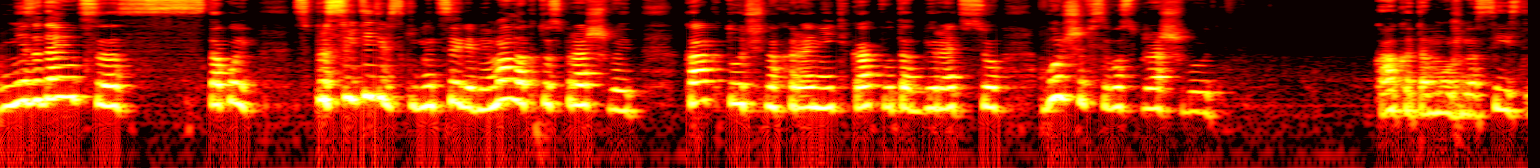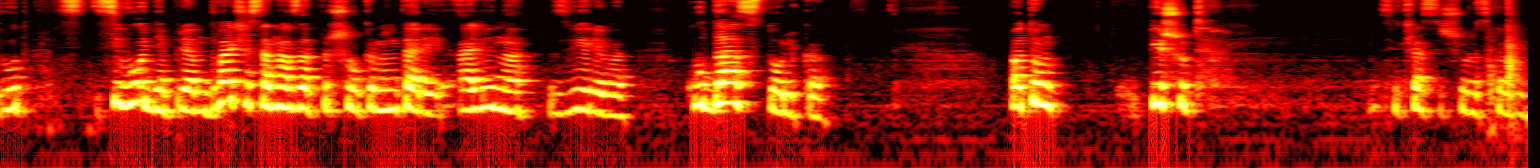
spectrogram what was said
не задаются с такой с просветительскими целями. Мало кто спрашивает, как точно хранить, как вот отбирать все. Больше всего спрашивают, как это можно съесть. Вот сегодня, прям два часа назад пришел комментарий Алина Зверева. Куда столько? Потом пишут Сейчас еще расскажу.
